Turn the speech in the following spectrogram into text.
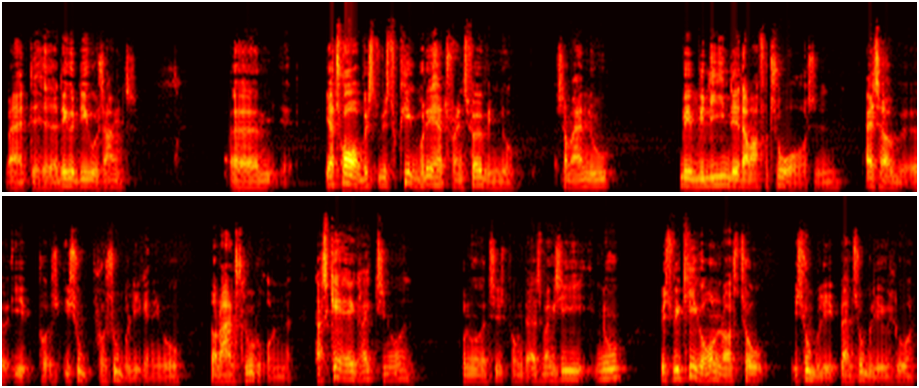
Hvad det hedder, det kunne de kunne sagtens. Øhm, jeg tror, hvis, hvis du kigger på det her transfervindue, som er nu, vil vi ligne det, der var for to år siden. Altså øh, i, på, i, på Superliga-niveau, når der er en slutrunde. Der sker ikke rigtig noget på noget tidspunkt. Altså man kan sige, nu, hvis vi kigger rundt os to i Superliga, blandt Superliga-klubberne,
